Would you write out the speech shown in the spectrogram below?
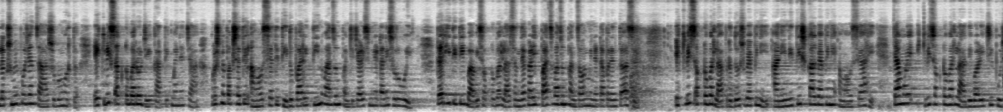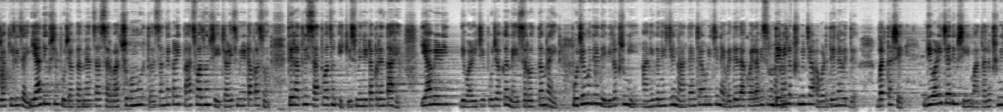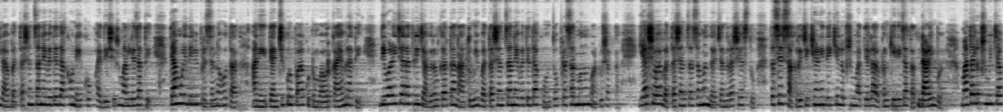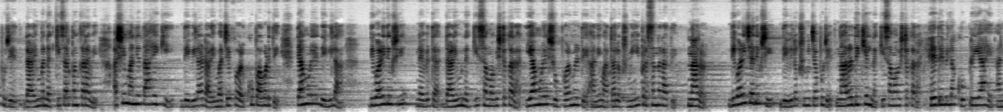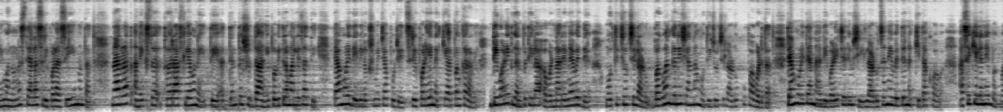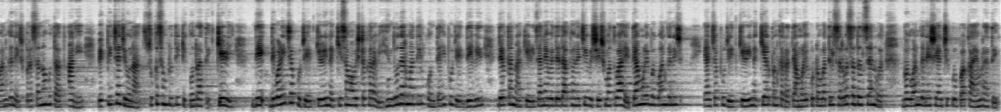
लक्ष्मीपूजनचा शुभमुहूर्त. एकवीस ऑक्टोबर रोजी कार्तिक महिन्याच्या कृष्ण पक्षातील अमावस्या तिथी दुपारी तीन वाजून पंचेचाळीस मिनिटांनी सुरू होईल. तर ही तिथी बावीस ऑक्टोबरला संध्याकाळी पाच वाजून पंचावन्न मिनिटापर्यंत असेल. एकवीस ऑक्टोबरला प्रदोष व्यापिनी आणि नितीश काल व्यापिनी अमावस्या आहे. त्यामुळे एकवीस ऑक्टोबरला दिवाळीची पूजा केली जाईल. या दिवशी पूजा करण्याचा सर्वात शुभ मुहूर्त संध्याकाळी पाच वाजून शेहेचाळीस मिनिटापासून ते रात्री सात वाजून एकवीस मिनिटापर्यंत आहे. यावेळी दिवाळीची पूजा करणे सर्वोत्तम राहील. पूजेमध्ये देवी लक्ष्मी आणि गणेशजींना त्यांच्या आवडीचे नैवेद्य दाखवायला विसरून देवी लक्ष्मीच्या आवडते नैवेद्य बत्ताशे. दिवाळीच्या दिवशी माता लक्ष्मीला बत्ताशांचा नैवेद्य दाखवणे खूप फायदेशीर मानले जाते. त्यामुळे देवी प्रसन्न होतात आणि त्यांची कृपा कुटुंबावर कायम राहते. दिवाळीच्या रात्री जागरण करताना तुम्ही बत्ताशांचा नैवेद्य दाखवून तो प्रसाद म्हणून वाटू शकता. याशिवाय बत्ताशांचा संबंध चंद्राशी असतो. तसेच साखरेची खेळणी देखील लक्ष्मी मातेला अर्पण केली जातात. डाळिंब. माता लक्ष्मीच्या पूजेत डाळिंब नक्कीच अर्पण करावे. अशी मान्यता आहे की देवीला डाळिंबाचे फळ खूप आवडते. त्यामुळे देवीला दिवाळी दिवशी नैवेद्यात डाळिंब नक्की समाविष्ट करा. यामुळे शुभ फळ मिळते आणि माता लक्ष्मीही प्रसन्न राहते. नारळ. दिवाळीच्या दिवशी देवी लक्ष्मीच्या पूजेत नारळ देखील नक्की समाविष्ट करा. हे देवीला खूप प्रिय आहे आणि म्हणूनच त्याला श्रीफळ असेही म्हणतात. नारळात अनेक थर असल्यामुळे ते अत्यंत शुद्ध आणि पवित्र मानले जाते. त्यामुळे देवी लक्ष्मीच्या पूजेत श्रीफळ हे नक्की अर्पण करावे. दिवाळीत गणपतीला आवडणारे नैवेद्य मोतीचूरचे लाडू. भगवान गणेश यांना मोतीचूरचे लाडू खूप आवडतात. त्यामुळे त्यांना दिवाळीच्या दिवशी लाडूचा नैवेद्य नक्की दाखवावा. असे केल्याने भगवान गणेश प्रसन्न होतात आणि व्यक्तीच्या जीवनात सुखसमृद्धी टिकून राहते. केळी. दे दिवाळीच्या पूजेत केळी नक्की समाविष्ट करावी. हिंदू धर्मातील कोणत्याही पूजेत देवी देवतांना केळीचा नैवेद्य दाखवण्याचे विशेष महत्त्व आहे. त्यामुळे भगवान गणेश यांच्या पूजेत केळी नक्की अर्पण करा. त्यामुळे कुटुंबातील सर्व सदस्यांवर भगवान गणेश यांची कृपा कायम राहते.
